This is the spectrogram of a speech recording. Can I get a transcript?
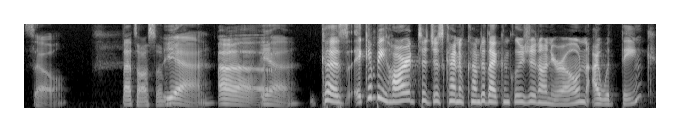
So, That's awesome. yeah. Uh, Yeah. because it can be hard to just kind of come to that conclusion on your own i would think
